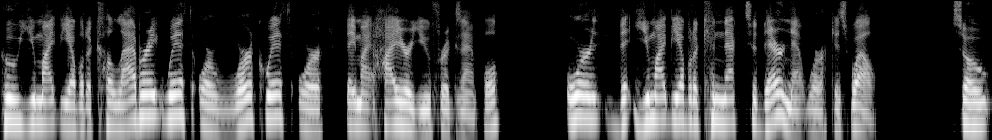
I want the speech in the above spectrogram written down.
who you might be able to collaborate with or work with, or they might hire you, for example, or that you might be able to connect to their network as well. So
